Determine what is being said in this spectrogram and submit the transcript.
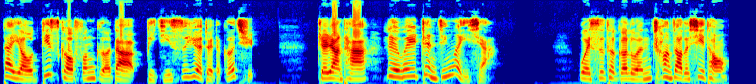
带有 disco 风格的比吉斯乐队的歌曲，这让他略微震惊了一下。韦斯特格伦创造的系统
